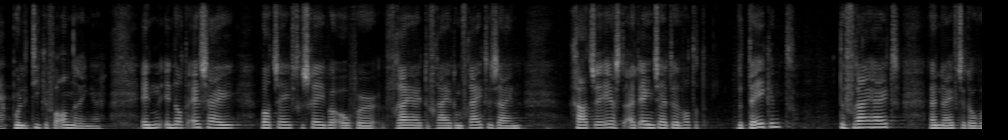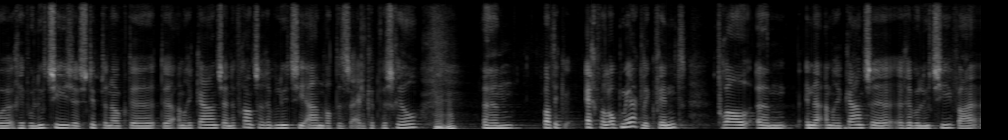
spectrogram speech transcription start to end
nou politieke veranderingen. In, in dat essay wat ze heeft geschreven over vrijheid, de vrijheid om vrij te zijn, gaat ze eerst uiteenzetten wat het betekent, de vrijheid. En dan heeft ze het over revolutie. Ze stipt dan ook de, de Amerikaanse en de Franse revolutie aan. Wat is eigenlijk het verschil? Ehm, wat ik echt wel opmerkelijk vind, vooral ehm, in de Amerikaanse revolutie, waar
